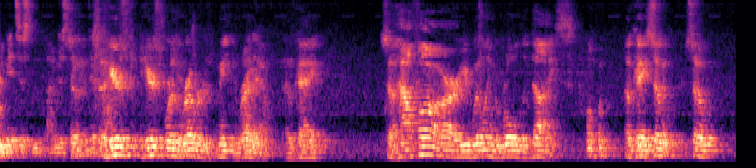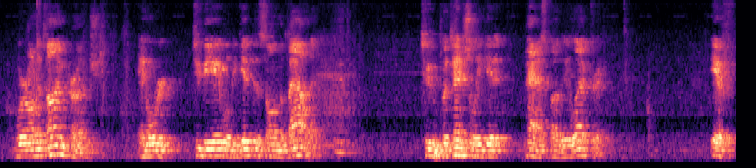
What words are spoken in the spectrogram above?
I mean, it's just, I'm just So, thinking so here's, here's where the rubber is meeting the road, okay? So how far are you willing to roll the dice? Okay, so, so we're on a time crunch. In order to be able to get this on the ballot, to potentially get it passed by the electorate. If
